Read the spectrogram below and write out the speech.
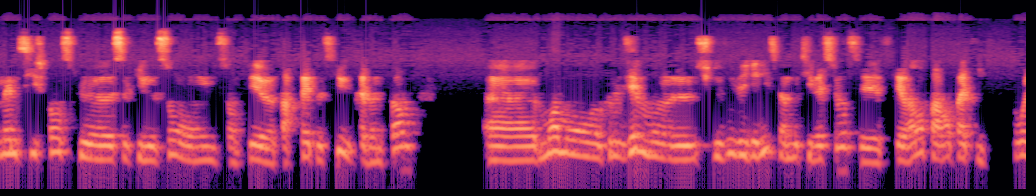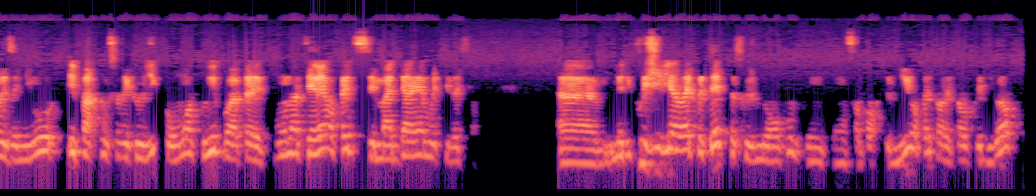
même si je pense que ceux qui le sont ont une santé euh, parfaite aussi, une très bonne forme. Euh, moi, mon, comme je disais, mon, je suis devenu véganiste. Ma motivation, c'est vraiment par empathie pour les animaux et par conscience écologique pour moi, pour la planète. Mon intérêt, en fait, c'est ma dernière motivation. Euh, mais du coup, j'y viendrai peut-être parce que je me rends compte qu'on s'en porte mieux en fait en étant carnivore.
